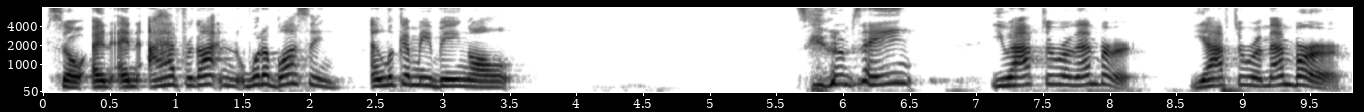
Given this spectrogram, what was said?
So and and I had forgotten what a blessing. And look at me being all. See what I'm saying? You have to remember. You have to remember,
